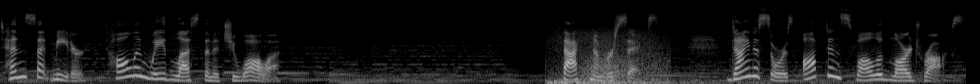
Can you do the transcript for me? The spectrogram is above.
10 centimeter, tall and weighed less than a chihuahua. Fact number 6. Dinosaurs often swallowed large rocks.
